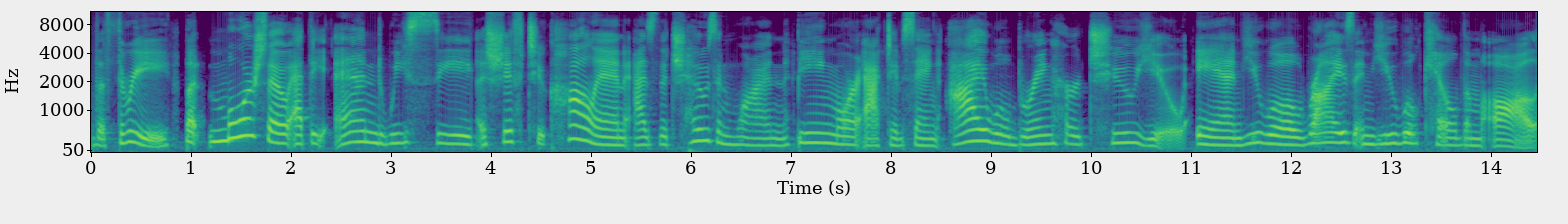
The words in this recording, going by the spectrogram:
the three. But more so at the end, we see a shift to Colin as the chosen one being more active, saying, I will bring her to you, and you will rise and you will kill them all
